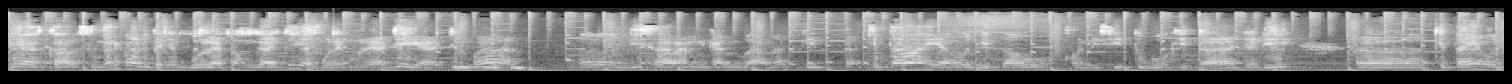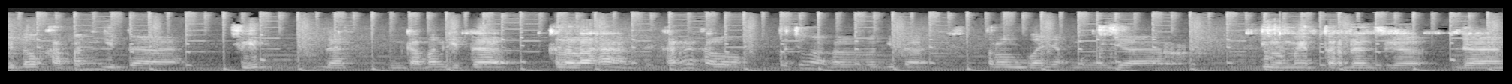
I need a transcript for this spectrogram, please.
ya kalau sebenarnya kalau ditanya boleh atau enggak itu ya boleh-boleh aja ya. Cuma uh, disarankan banget kita kita lah yang lebih tahu kondisi tubuh kita. Jadi uh, kita yang lebih tahu kapan kita fit dan kapan kita kelelahan. Karena kalau percuma kalau kita terlalu banyak mengejar kilometer dan dan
